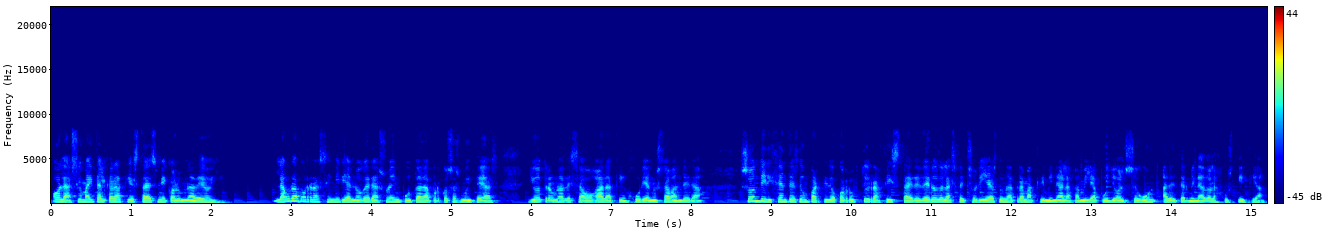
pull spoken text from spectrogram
Hola, soy Maite Alcaraz y esta es mi columna de hoy. Laura Borras y Miriam Nogueras, una imputada por cosas muy feas y otra una desahogada que injuria nuestra bandera, son dirigentes de un partido corrupto y racista, heredero de las fechorías de una trama criminal, la familia Puyol, según ha determinado la justicia.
